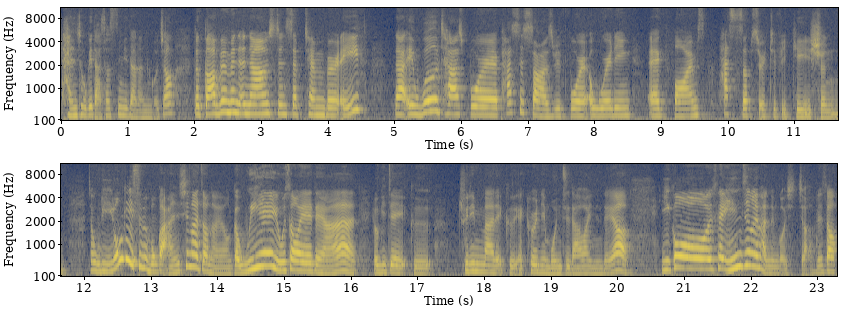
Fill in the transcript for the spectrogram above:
단속에 나섰습니다라는 거죠. The government announced in September 8th that it will test for pesticides before awarding egg farms HACCP certification. 자, 우리 이런 게 있으면 뭔가 안심하잖아요. 그러니까 위해 요소에 대한 여기 이제 그 줄임말의 그 에크로님 뭔지 나와 있는데요. 이것의 인증을 받는 것이죠. 그래서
